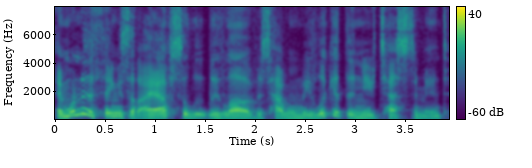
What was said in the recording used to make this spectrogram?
And one of the things that I absolutely love is how when we look at the New Testament,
